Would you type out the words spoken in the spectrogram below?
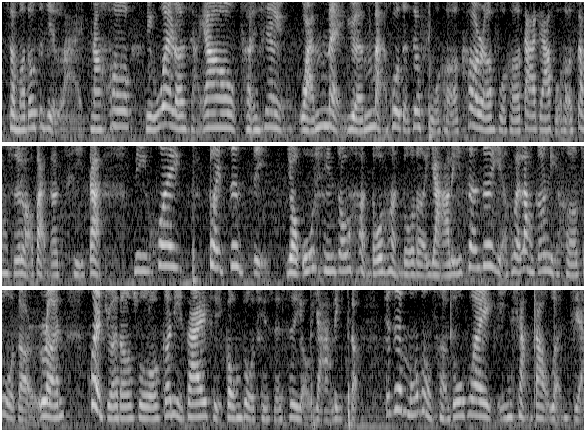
什么都自己来，然后你为了想要呈现完美圆满，或者是符合客人、符合大家、符合上司、老板的期待，你会对自己有无形中很多很多的压力，甚至也会让跟你合作的人会觉得说，跟你在一起工作其实是有压力的，其实某种程度会影响到人家。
